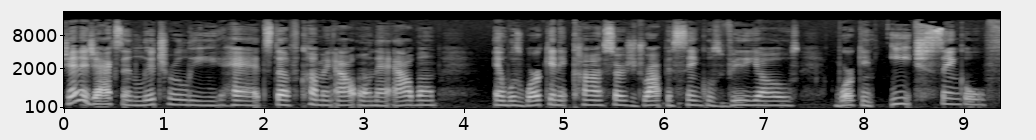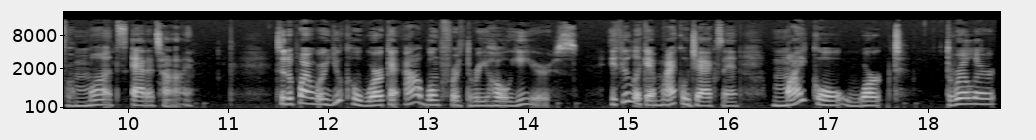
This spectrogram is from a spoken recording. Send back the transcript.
Janet Jackson literally had stuff coming out on that album and was working at concerts, dropping singles, videos, working each single for months at a time to the point where you could work an album for three whole years. If you look at Michael Jackson, Michael worked Thriller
